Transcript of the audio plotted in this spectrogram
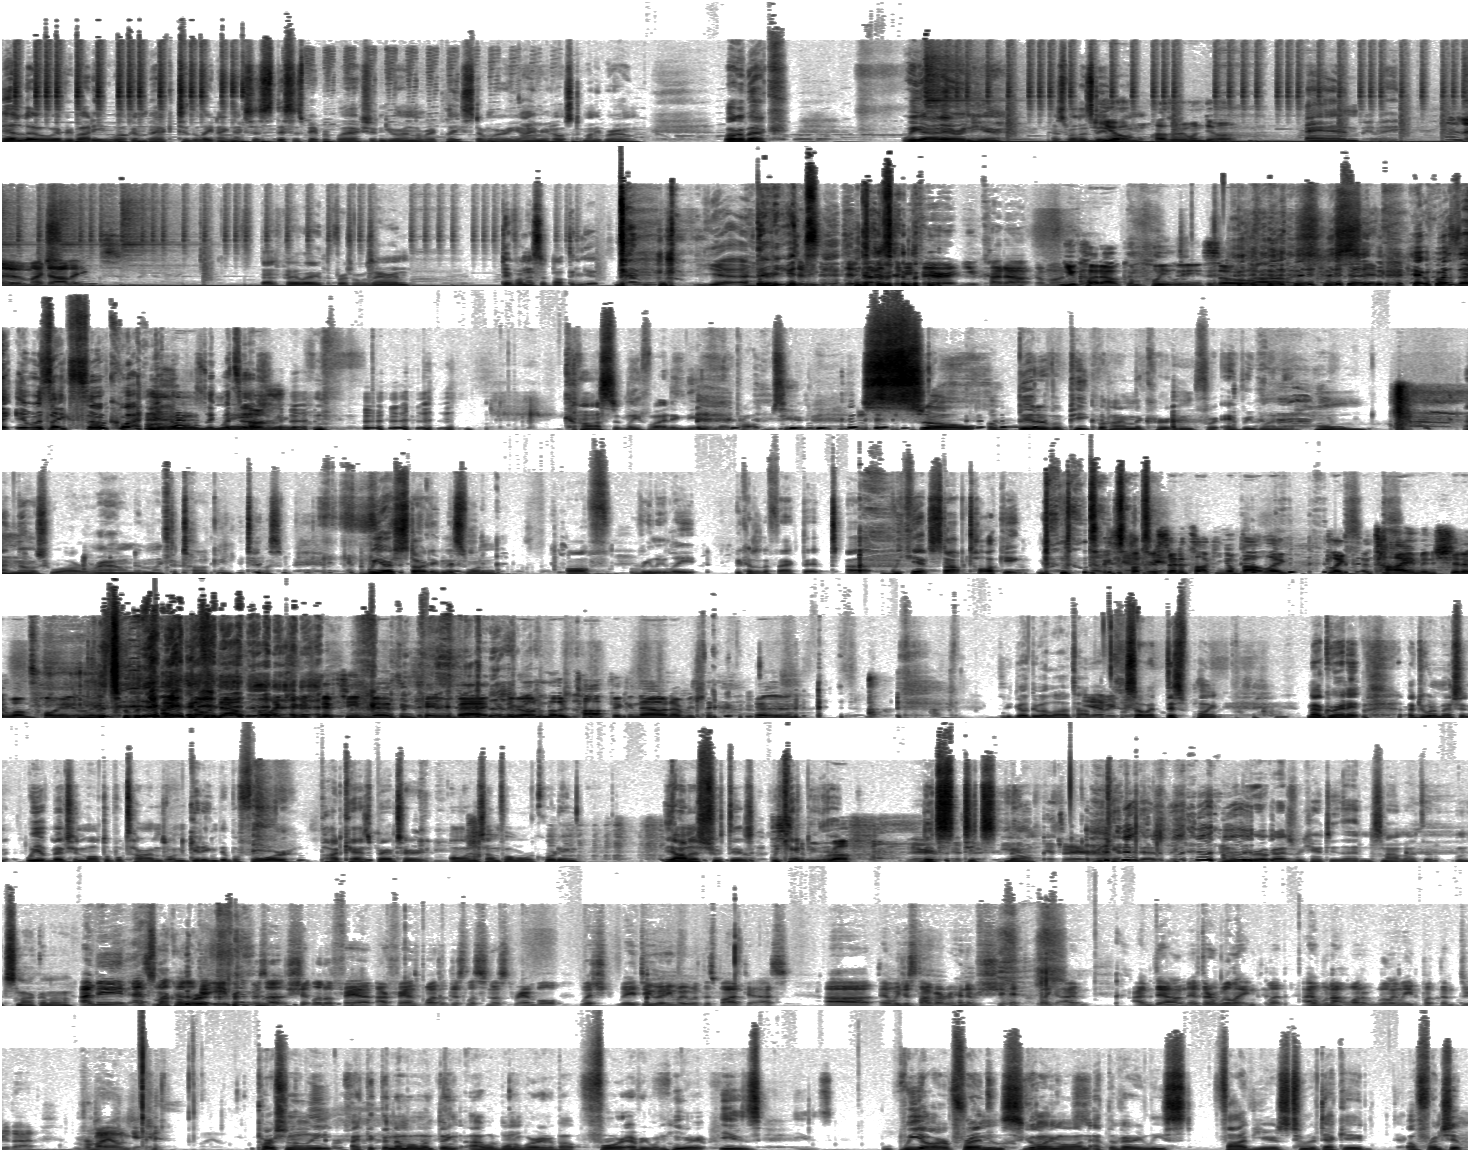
Hello, everybody. Welcome back to the Late Night Nexus. This is Paper Play Action. You're in the right place. Don't worry. I am your host, Money Brown. Welcome back. We got Aaron here, as well as Yo, Davon how's everyone doing? and Pele. Hello, my darlings. That's Pele. The first one was Aaron. Davon has said nothing yet. Yeah. there he To, is. to, to, to be fair, you cut out among You cut out completely, so ah, sick. It was like it was like so quiet. I was like, what's up? Constantly fighting the internet problems here. So, a bit of a peek behind the curtain for everyone at home and those who are around and like to talk and tell us. We are starting this one off really late because of the fact that uh, we can't stop talking. No, we can't. started talking about like like time and shit at one point. Like, I zoned out for like maybe 15 minutes and came back, and they were on another topic and now and everything. Yeah. We go through a lot of topics. Yeah. So at this point, now granted, I do want to mention we have mentioned multiple times on getting the before podcast banter on some form of recording. The honest truth is we It's gonna can't be do that. rough. There- It's it's no, it's there. we can't do that. I'm gonna be real, guys. We can't do that. It's not like the, It's not gonna. I mean, as It's not much gonna work. okay, even if there's a shitload of fan, our fans want to just listen to us ramble, which we do anyway with this podcast, uh, and we just talk about random shit. Like I'm, I'm down if they're willing, but I will not want to willingly put them through that for my own gain. Personally, I think the number one thing I would want to worry about for everyone here is we are friends going on at the very least five years to a decade of friendship.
